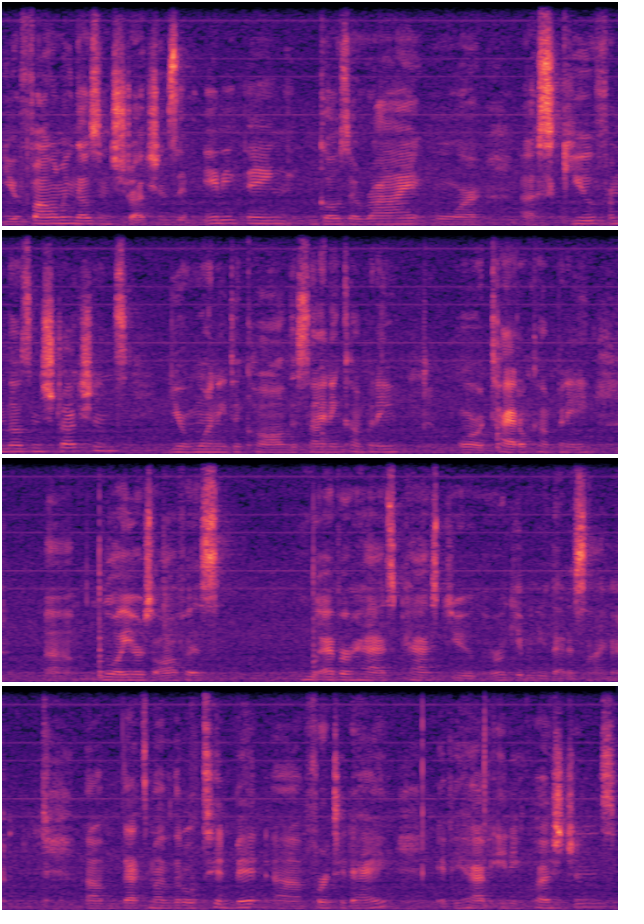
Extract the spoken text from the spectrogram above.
you're following those instructions. If anything goes awry or askew from those instructions, you're wanting to call the signing company or title company, um, lawyer's office, whoever has passed you or given you that assignment. Um, that's my little tidbit uh, for today. If you have any questions,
